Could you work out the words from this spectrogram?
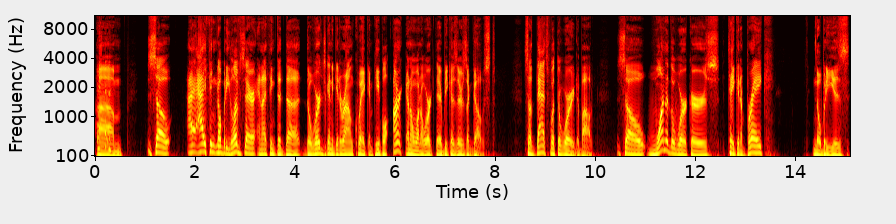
Um, so I, I think nobody lives there, and I think that the the word's going to get around quick, and people aren't going to want to work there because there's a ghost. So that's what they're worried about. So one of the workers taking a break. Nobody is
